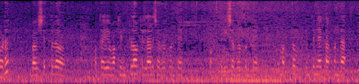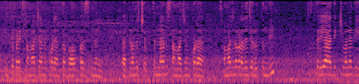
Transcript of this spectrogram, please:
కూడా భవిష్యత్తులో ఒక ఒక ఇంట్లో పిల్లలు చదువుకుంటే. ఒక స్త్రీ చదువుకుంటే మొత్తం ఇంటినే కాకుండా ఇంటి బయట సమాజాన్ని కూడా ఎంతో బాగుపరుస్తుందని పెద్దలందరూ చెప్తున్నారు. సమాజం కూడా సమాజంలో కూడా అదే జరుగుతుంది. స్త్రీ ఆధిక్యం అనేది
